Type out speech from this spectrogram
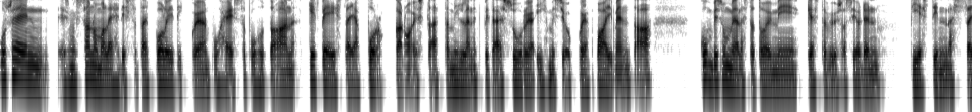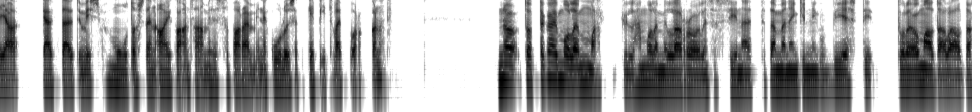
Usein esimerkiksi sanomalehdissä tai poliitikkojen puheissa puhutaan kepeistä ja porkkanoista, että millä nyt pitäisi suuria ihmisjoukkoja paimentaa. Kumpi sun mielestä toimii kestävyysasioiden viestinnässä ja käyttäytymismuutosten aikaansaamisessa paremmin, ne kuuluisat kepit vai porkkanat? No totta kai molemmat. Kyllähän molemmilla on roolinsa siinä, että tämmöinenkin niin viesti tulee omalta alalta,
